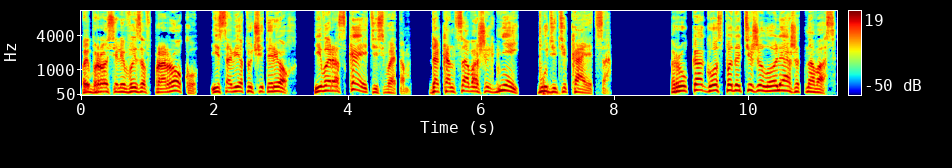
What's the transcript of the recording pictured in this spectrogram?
«Вы бросили вызов пророку и совету четырех, и вы раскаетесь в этом. До конца ваших дней будете каяться». «Рука Господа тяжело ляжет на вас»,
